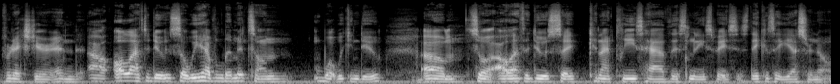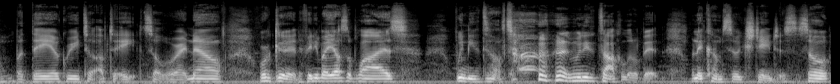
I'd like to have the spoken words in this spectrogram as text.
for next year, and uh, all I have to do is so we have limits on what we can do. Um, so all I have to do is say, "Can I please have this many spaces?" They can say yes or no, but they agreed to up to eight. So right now we're good. If anybody else applies, we need to talk. we need to talk a little bit when it comes to exchanges. So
